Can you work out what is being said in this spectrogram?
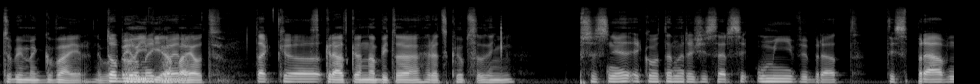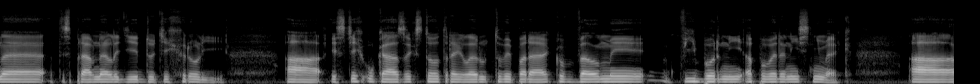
Toby Maguire nebo Toby Olivia Wilde. Tak, uh, Zkrátka nabité herecké obsazení přesně jako ten režisér si umí vybrat ty správné, ty správné lidi do těch rolí. A i z těch ukázek z toho traileru to vypadá jako velmi výborný a povedený snímek. A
